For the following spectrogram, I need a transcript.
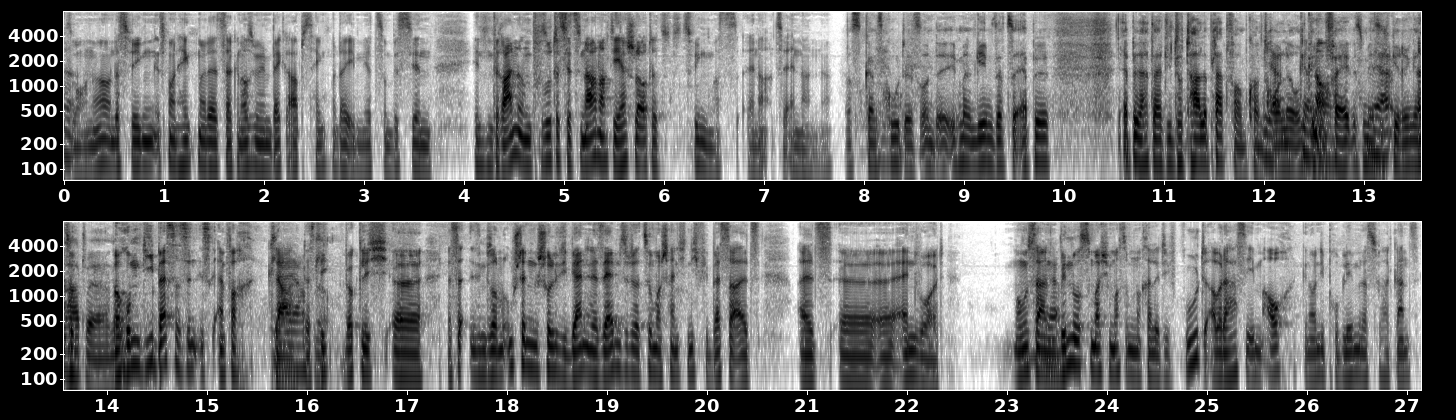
So, ne? Und deswegen ist man, hängt man da jetzt da genauso wie mit den Backups, hängt man da eben jetzt so ein bisschen hinten dran und versucht das jetzt nach und nach die Hersteller auch dazu zu zwingen, was änder- zu ändern. Ne? Was ganz gut ist. Und äh, ich meine, im Gegensatz zu Apple, Apple hat halt die totale Plattformkontrolle Ja, und genau. verhältnismäßig Ja. geringe Also, Hardware. Ne? Warum die besser sind, ist einfach klar. Ja, ja. Das liegt wirklich, äh, das ist in besonderen Umständen geschuldet. Die wären in derselben Situation wahrscheinlich nicht viel besser als, als äh, äh, Android. Man muss sagen, Ja. Windows zum Beispiel macht es immer noch relativ gut, aber da hast du eben auch genau die Probleme, dass du halt ganz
